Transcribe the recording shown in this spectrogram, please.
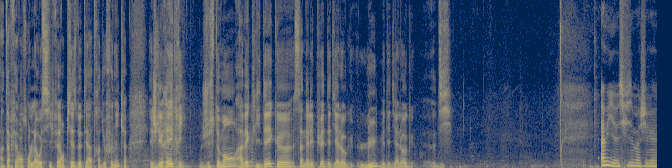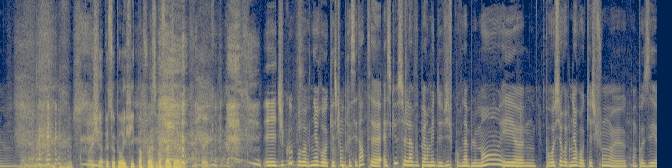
Interférence, on l'a aussi fait en pièce de théâtre radiophonique, et je l'ai réécrit justement avec l'idée que ça n'allait plus être des dialogues lus, mais des dialogues euh, dits. Ah oui, euh, excusez-moi, j'ai Ouais, je suis un peu soporifique parfois, c'est pour ça. que Et du coup, pour revenir aux questions précédentes, euh, est-ce que cela vous permet de vivre convenablement Et euh, pour aussi revenir aux questions euh, qu'ont posées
